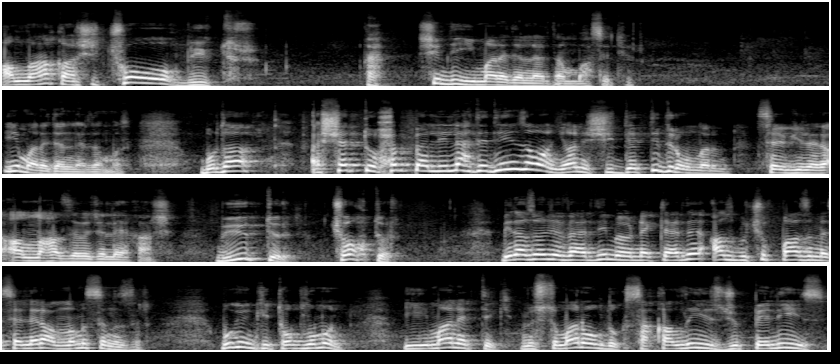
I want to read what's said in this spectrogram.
Allah'a karşı çok büyüktür. Heh, şimdi iman edenlerden bahsediyor. İman edenlerden bahsediyor. Burada eşeddu hubben lillah dediğin zaman yani şiddetlidir onların sevgileri Allah Azze ve Celle'ye karşı. Büyüktür, çoktur. Biraz önce verdiğim örneklerde az buçuk bazı meseleleri anlamışsınızdır. Bugünkü toplumun iman ettik, Müslüman olduk, sakallıyız, cübbeliyiz,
